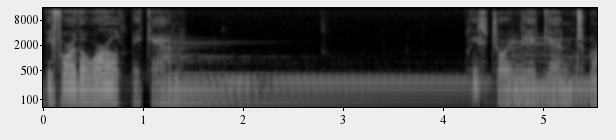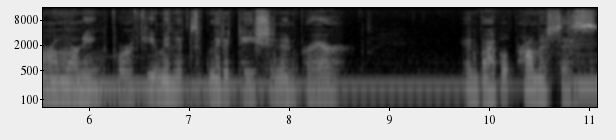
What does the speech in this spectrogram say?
before the world began. Please join me again tomorrow morning for a few minutes of meditation and prayer and Bible promises.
